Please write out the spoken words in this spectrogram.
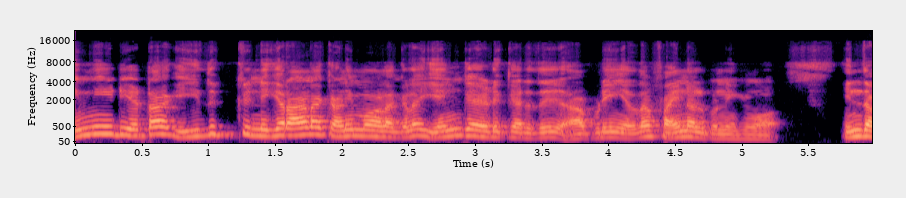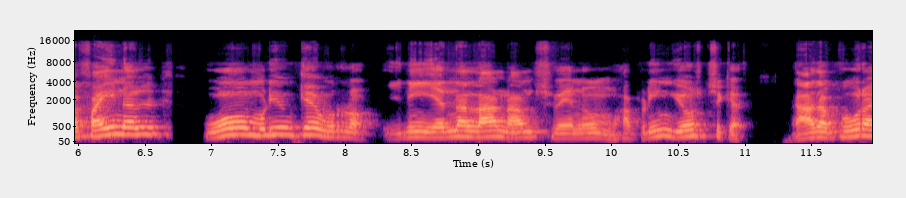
இமீடியட்டாக இதுக்கு நிகரான கனிம வளங்களை எங்கே எடுக்கிறது அப்படிங்கிறத ஃபைனல் பண்ணிக்குவோம். இந்த ஃபைனல் ஓ முடிவுக்கே விட்றோம். நீ என்னெல்லாம் நாம்ஸ் வேணும் அப்படின்னு யோசிச்சுக்க. அதை பூரா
